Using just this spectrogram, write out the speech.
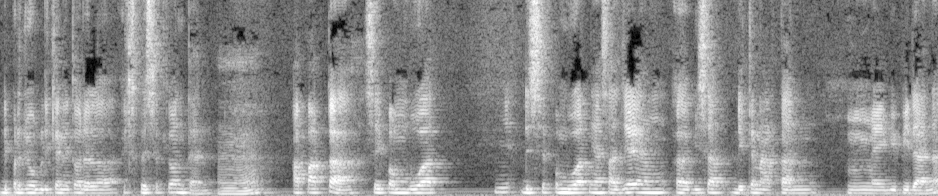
diperjualbelikan itu adalah explicit content, Hmm. apakah si pembuat di si pembuatnya saja yang uh, bisa dikenakan mm, maybe pidana,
